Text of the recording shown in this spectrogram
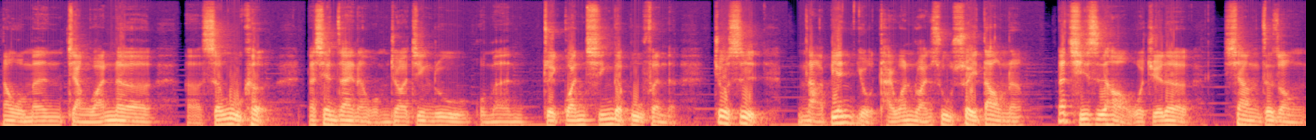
那我们讲完了呃生物课。那现在呢，我们就要进入我们最关心的部分了，就是哪边有台湾栾树隧道呢？那其实哈，我觉得像这种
